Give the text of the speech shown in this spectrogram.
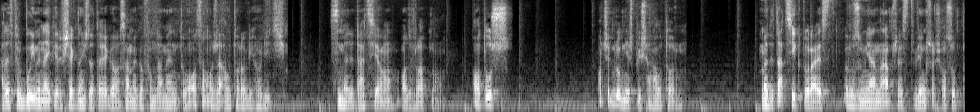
Ale spróbujmy najpierw sięgnąć do tego samego fundamentu, o co może autorowi chodzić z medytacją odwrotną. Otóż, o czym również pisze autor, medytacji, która jest rozumiana przez większość osób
